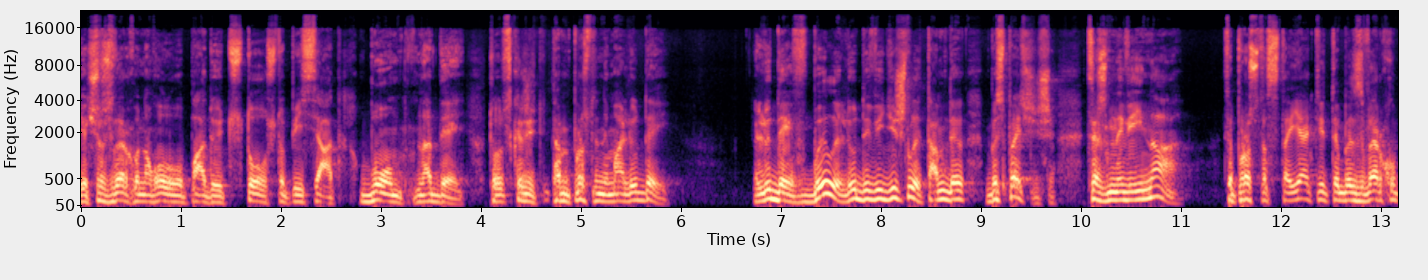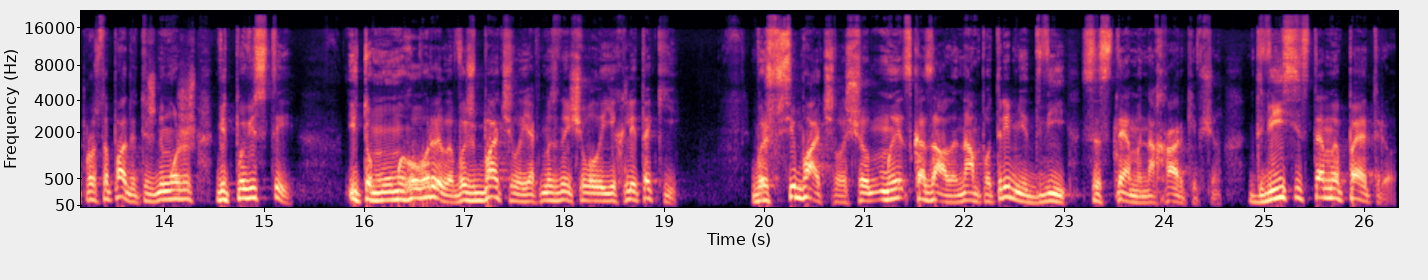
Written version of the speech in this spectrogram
Якщо зверху на голову падають 100-150 бомб на день, то скажіть, там просто нема людей. Людей вбили, люди відійшли там, де безпечніше. Це ж не війна. Це просто стоять і тебе зверху просто падають. Ти ж не можеш відповісти. І тому ми говорили: ви ж бачили, як ми знищували їх літаки. Ви ж всі бачили, що ми сказали, нам потрібні дві системи на Харківщину, дві системи Петріот.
